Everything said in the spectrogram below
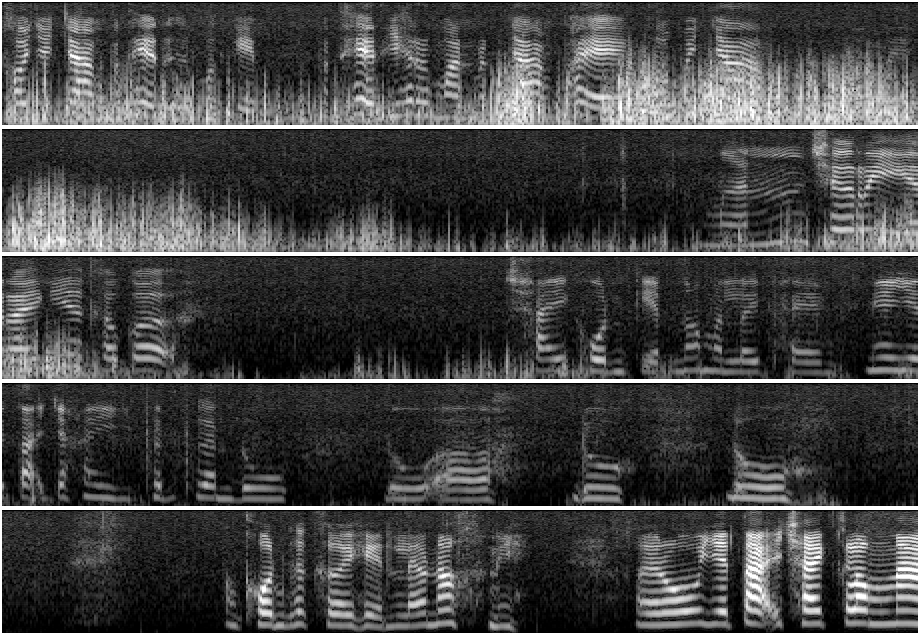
เขาจะจ้างประเทศอื่นมาเก็บประเทศเยอรมันมันจ้างแพงเขาไม่จ้างนั่นแหละเหมือนเชอรี่อะไรเงี้ยเขาก็ ใช้คนเก็บเนาะมันเลยแพง เนี่ยยายตะจะให้เพื่อนๆดูดูเอ่อดูดู บางคนก็เคยเห็นแล้วเนาะนี่ไม่รู้ยายตะใช้กล้องหน้า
